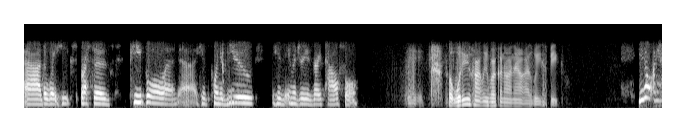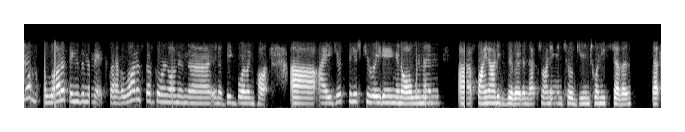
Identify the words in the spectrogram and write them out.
uh, the way he expresses people and uh, his point of view. His imagery is very powerful. Mhm. So, what are you currently working on now as we speak? You know, I have a lot of things in the mix. I have a lot of stuff going on in a, in a big boiling pot. Uh, I just finished curating an all women uh, fine art exhibit, and that's running until June 27th. That's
